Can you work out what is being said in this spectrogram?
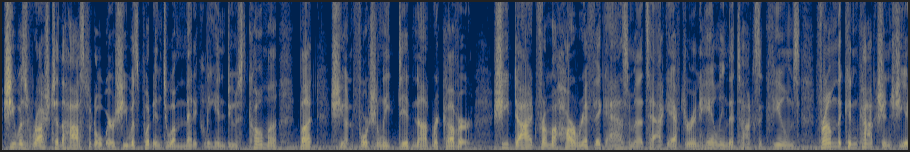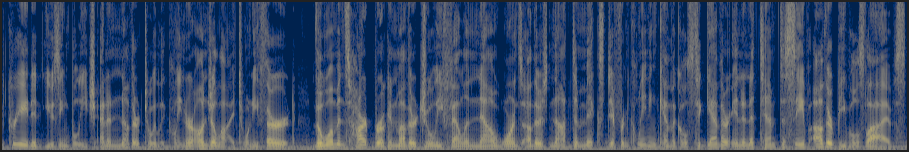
She was rushed to the hospital where she was put into a medically induced coma, but she unfortunately did not recover. She died from a horrific asthma attack after inhaling the toxic fumes from the concoction she had created using bleach and another toilet cleaner on July 23rd. The woman's heartbroken mother, Julie Fellon, now warns others not to mix different cleaning chemicals together in an attempt to save other people's lives.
